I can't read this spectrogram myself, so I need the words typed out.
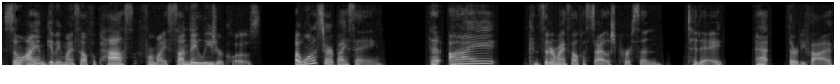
So I am giving myself a pass for my Sunday leisure clothes. I want to start by saying that I consider myself a stylish person today at 35,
